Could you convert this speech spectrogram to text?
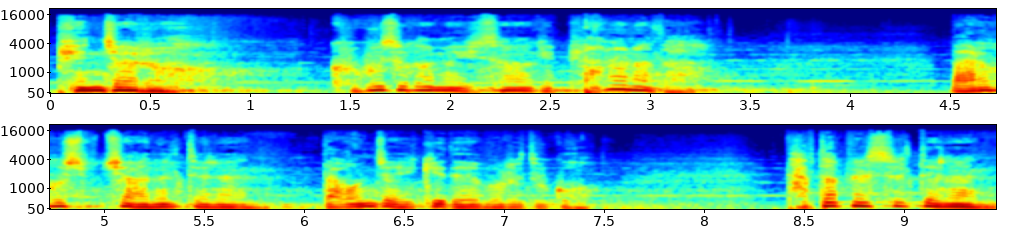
빈자루 그곳에 가면 이상하게 편안하다. 말하고 싶지 않을 때는 나 혼자 있게 내버려 두고 답답했을 때는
